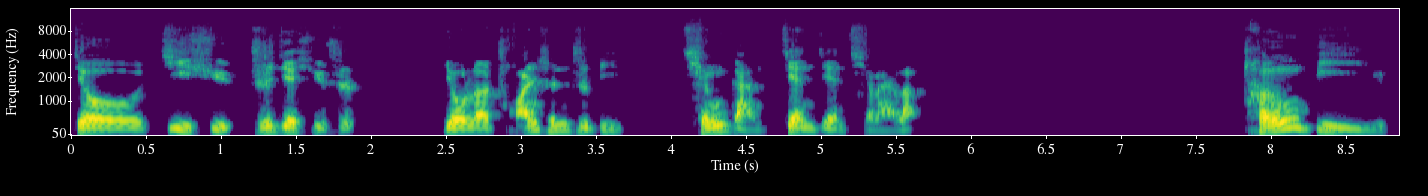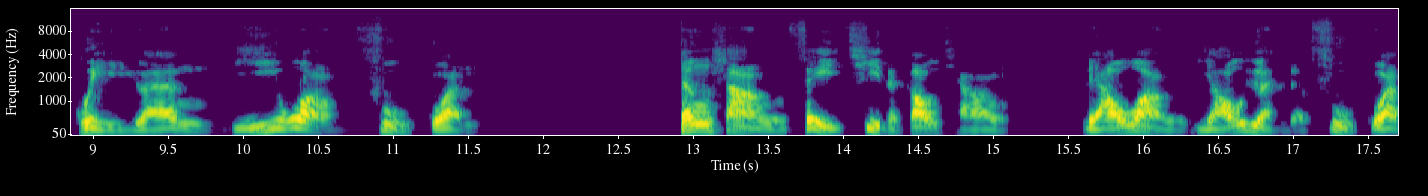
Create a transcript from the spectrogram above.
就继续直接叙事，有了传神之笔。情感渐渐起来了。城闭鬼园，一望复关。登上废弃的高墙，瞭望遥远的复关。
